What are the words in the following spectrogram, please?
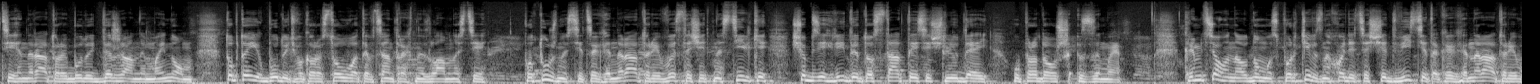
Ці генератори будуть державним майном, тобто їх будуть використовувати в центрах незламності. Потужності цих генераторів вистачить настільки, щоб зігріти до 100 тисяч людей упродовж зими. Крім цього, на одному з портів знаходяться ще 200 таких генераторів,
